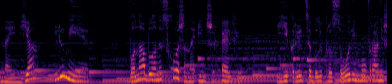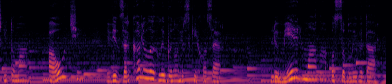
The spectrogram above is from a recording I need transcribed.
на ім'я Люміель. Вона була не схожа на інших ельфів. Її крильця були прозорі, мов ранішній туман, а очі відзеркалювали глибину гірських озер. Люміель мала особливий дар.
